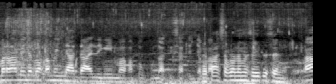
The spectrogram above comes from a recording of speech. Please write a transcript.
marami naman kaming nadali ngayong mga katupo natin sa atin dyan. Napasok ko naman sa ito san. Ha?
